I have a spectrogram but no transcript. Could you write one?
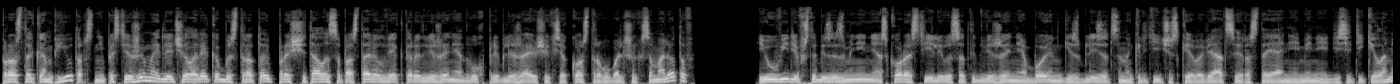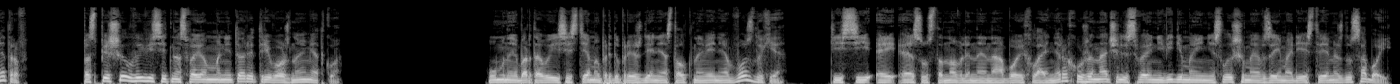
Просто компьютер с непостижимой для человека быстротой просчитал и сопоставил векторы движения двух приближающихся к острову больших самолетов и, увидев, что без изменения скорости или высоты движения Боинги сблизятся на критическое в авиации расстояние менее 10 километров, поспешил вывесить на своем мониторе тревожную метку. Умные бортовые системы предупреждения столкновения в воздухе, TCAS, установленные на обоих лайнерах, уже начали свое невидимое и неслышимое взаимодействие между собой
